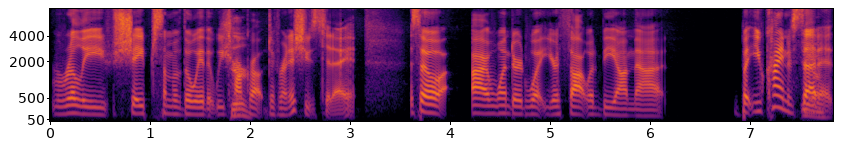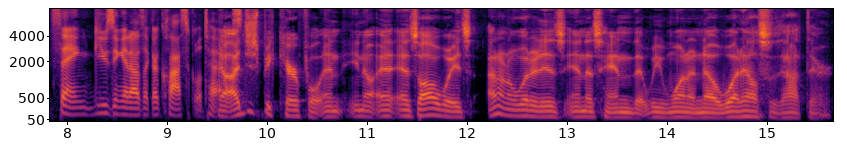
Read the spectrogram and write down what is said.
really shaped some of the way that we sure. talk about different issues today. So I wondered what your thought would be on that but you kind of said yeah. it saying using it as like a classical text yeah i just be careful and you know as always i don't know what it is in this hand that we want to know what else is out there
